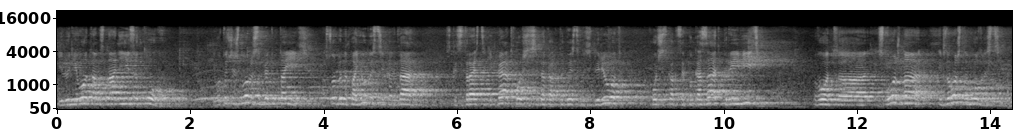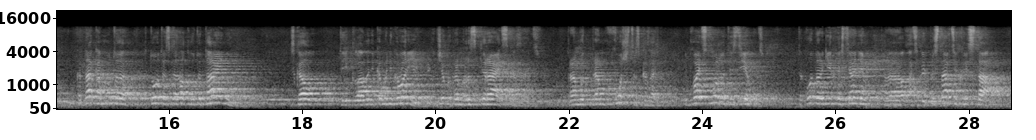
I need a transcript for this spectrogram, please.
или у него там знание языков. И вот очень сложно себе это утаить, особенно по юности, когда сказать, страсти кипят, хочется себя как-то выставить вперед, хочется как-то показать, проявить. Вот, э, сложно и в взрослом возрасте, когда кому-то кто-то сказал какую-то тайну, сказал, ты, главное, никому не говори. Человеку прям распирает сказать. Прям, вот, прям хочется сказать. И бывает сложно это сделать. Так вот, дорогие христиане, э, а теперь представьте Христа.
